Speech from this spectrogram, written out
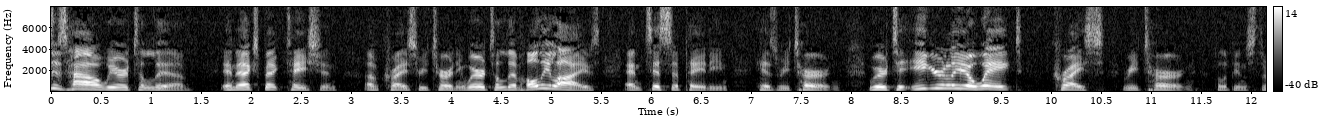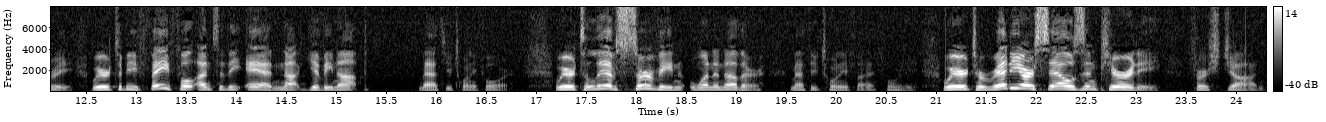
is how we are to live in expectation of Christ's returning. We are to live holy lives anticipating his return. We are to eagerly await Christ's return. Philippians 3. We are to be faithful unto the end, not giving up. Matthew 24. We are to live serving one another. Matthew 25, 40. We are to ready ourselves in purity. 1 John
